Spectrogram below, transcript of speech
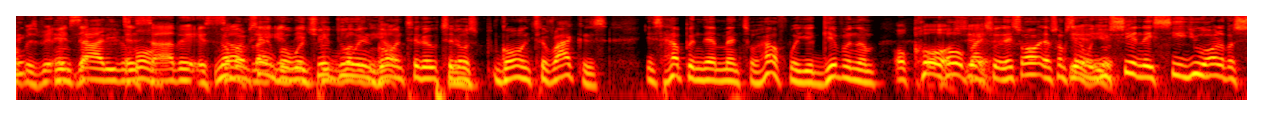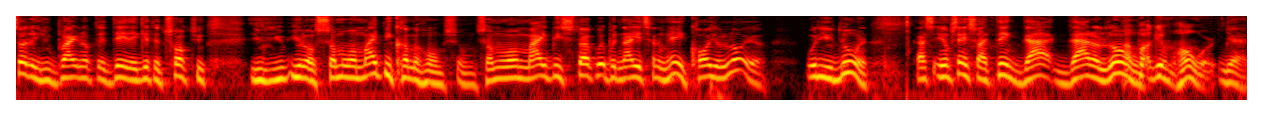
health is really Inside that- even more. Inside there itself. No, but I'm saying, like, but it- what you're doing, going help. to the to those going to Rikers, is helping their mental health, where you're giving them Of course, hope. yeah. Right? So that's all. That's what I'm saying. Yeah, when yeah. you see and they see you, all of a sudden you brighten up their day. They get to talk to you. You, you, you know, some of them might be coming home soon. Some of them might be stuck with. But now you tell them, hey, call your lawyer. What are you doing? That's you know what I'm saying. So I think that that alone, put- I give them homework. yeah.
